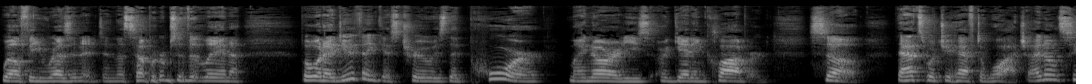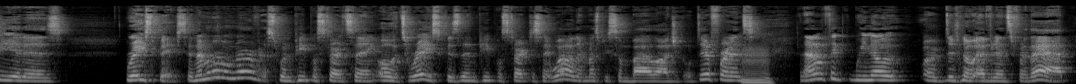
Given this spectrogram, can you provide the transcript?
wealthy resident in the suburbs of Atlanta. But what I do think is true is that poor minorities are getting clobbered. So that's what you have to watch. I don't see it as race based. And I'm a little nervous when people start saying, oh, it's race, because then people start to say, well, there must be some biological difference. Mm. And I don't think we know, or there's no evidence for that.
